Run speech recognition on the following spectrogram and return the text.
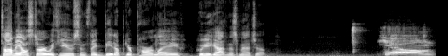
Tommy, I'll start with you since they beat up your parlay. Who do you got in this matchup? Yeah, um,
